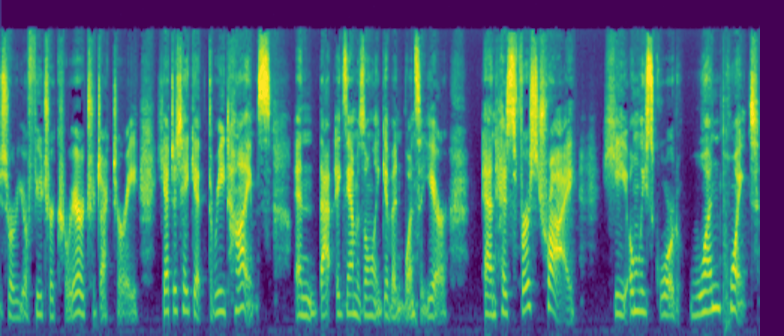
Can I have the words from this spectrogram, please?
sort of your future career trajectory, he had to take it three times. And that exam is only given once a year. And his first try, he only scored one point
